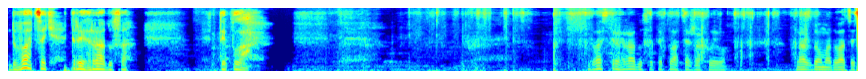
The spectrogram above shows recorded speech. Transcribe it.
23 градуса тепла. 23 градуси тепла це жахливо. У нас вдома 20,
